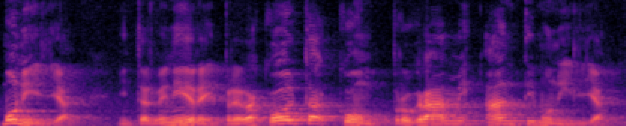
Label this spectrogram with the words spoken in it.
Moniglia, intervenire in preraccolta con programmi anti-moniglia.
